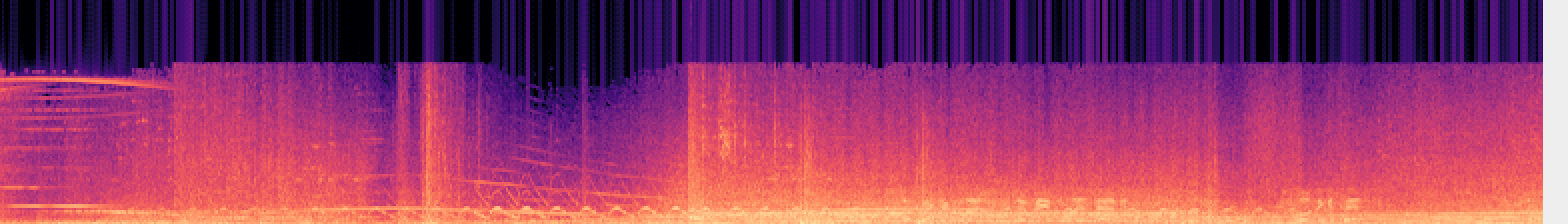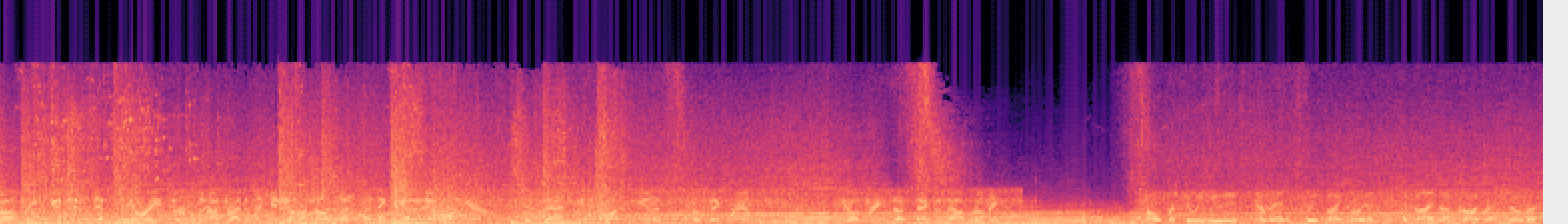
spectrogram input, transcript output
Suspect in collision. Their vehicle is damaged. Closing ahead. Code 3 fugitive is definitely a racer, but they're not driving like any on our note list. I think we got a new one here. Dispatch, we just lost the unit. Suspect rambling. Code 3 suspect out roaming. All pursuing units, commence grid by grid. Advise on progress, over.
